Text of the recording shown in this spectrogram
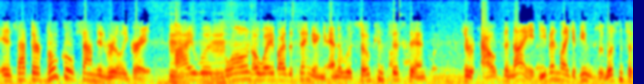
is that their vocals sounded really great. Mm-hmm. I was Mhm. blown away by the singing, and it was so consistent throughout the night. Even like if you listen to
